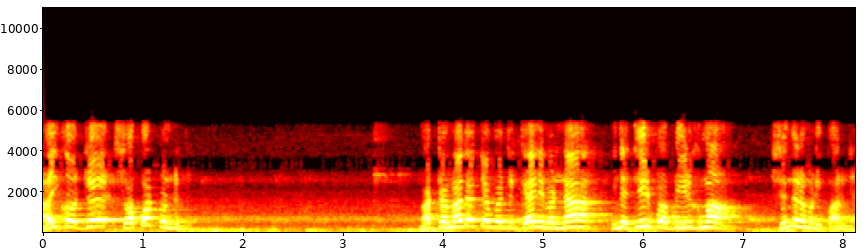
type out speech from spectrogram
ஹைகோர்ட்டு சப்போர்ட் பண்ணுது. மற்ற மதத்தை பற்றி கேள்வி பண்ணா இந்த தீர்ப்பு அப்படி இருக்குமா? சிந்தனை பண்ணி பாருங்க.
